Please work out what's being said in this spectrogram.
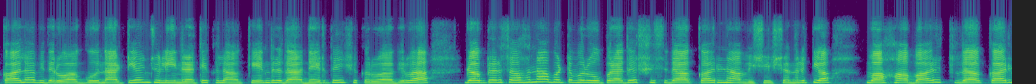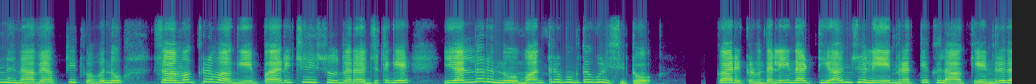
ಕಲಾವಿದರು ಹಾಗೂ ನಾಟ್ಯಾಂಜಲಿ ನೃತ್ಯಕಲಾ ಕೇಂದ್ರದ ನಿರ್ದೇಶಕರು ಆಗಿರುವ ಡಾಕ್ಟರ್ ಸಹನಾ ಭಟ್ ಅವರು ಪ್ರದರ್ಶಿಸಿದ ಕರ್ಣ ವಿಶೇಷ ನೃತ್ಯ ಮಹಾಭಾರತದ ಕರ್ಣನ ವ್ಯಕ್ತಿತ್ವವನ್ನು ಸಮಗ್ರವಾಗಿ ಪರಿಚಯಿಸುವುದರ ಜೊತೆಗೆ ಎಲ್ಲರನ್ನೂ ಮಂತ್ರಮುಗ್ಧಗೊಳಿಸಿತು. ಕಾರ್ಯಕ್ರಮದಲ್ಲಿ ನಟ್ಯಾಂಜಲಿ ನೃತ್ಯಕಲಾ ಕೇಂದ್ರದ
